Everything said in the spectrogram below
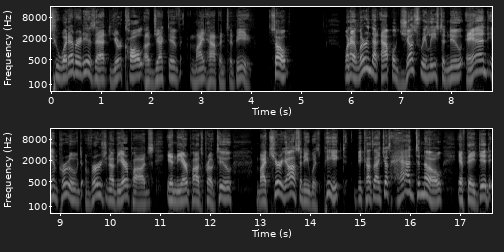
to whatever it is that your call objective might happen to be. So, when I learned that Apple just released a new and improved version of the AirPods in the AirPods Pro 2, my curiosity was piqued because I just had to know if they did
